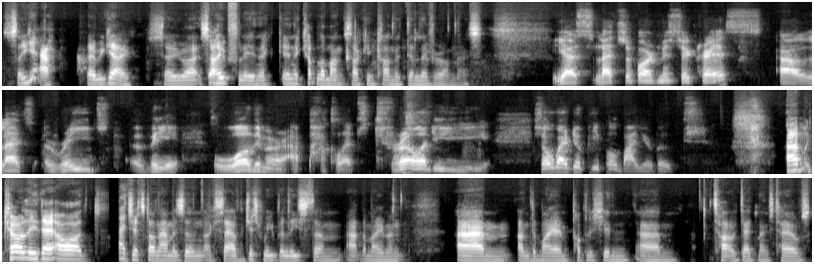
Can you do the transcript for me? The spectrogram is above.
so yeah there we go. So uh, so hopefully in a, in a couple of months i can kind of deliver on this. Yes let's support mr chris. Uh, let's read the Wildermore apocalypse trilogy. So where do people buy your books um, currently, they are just on Amazon. Like I say, I've just re-released them at the moment um, under my own publishing um, title, Dead Man's Tales.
